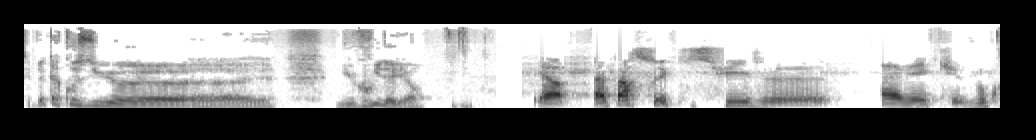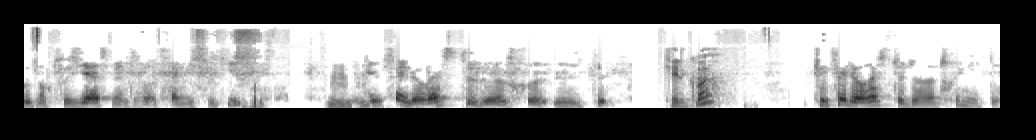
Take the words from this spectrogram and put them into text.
C'est peut-être à cause du, euh, du bruit, d'ailleurs. Alors, à part ceux qui suivent euh, avec beaucoup d'enthousiasme notre ami Suki, Mhm. que fait le reste de notre unité? Quel quoi? Que fait le reste de notre unité?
